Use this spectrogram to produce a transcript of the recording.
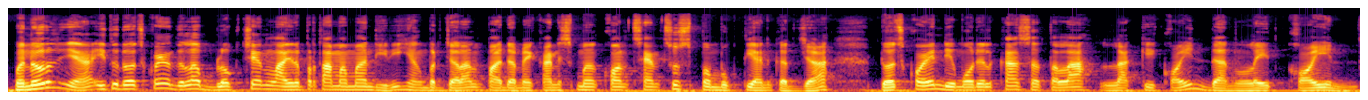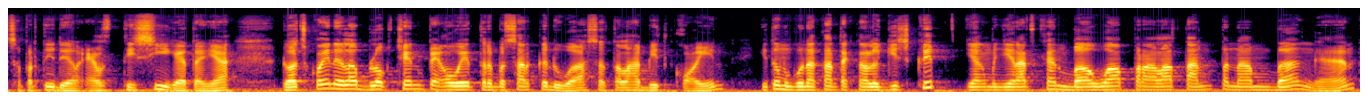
Menurutnya, itu Dogecoin adalah blockchain layer pertama mandiri yang berjalan pada mekanisme konsensus pembuktian kerja. Dogecoin dimodelkan setelah Lucky Coin dan Litecoin, seperti dengan LTC katanya. Dogecoin adalah blockchain POW terbesar kedua setelah Bitcoin itu menggunakan teknologi script yang menyiratkan bahwa peralatan penambangan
